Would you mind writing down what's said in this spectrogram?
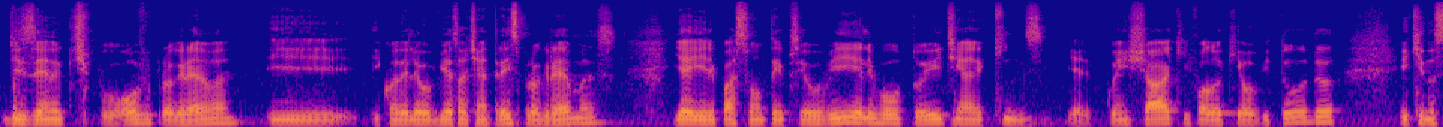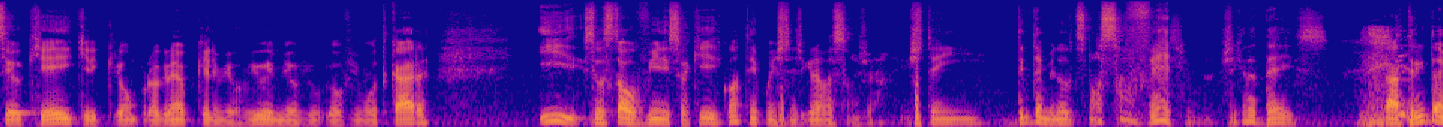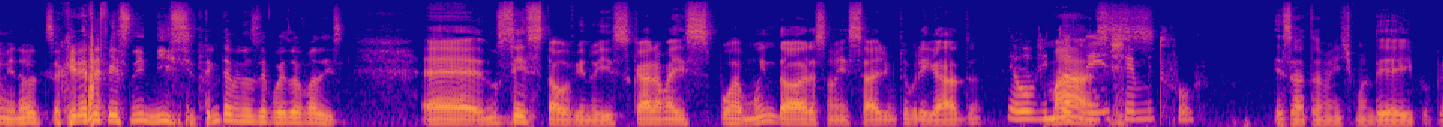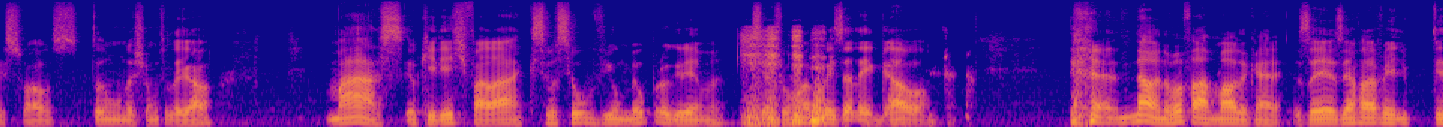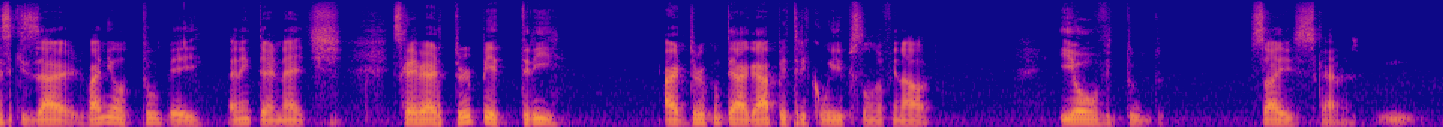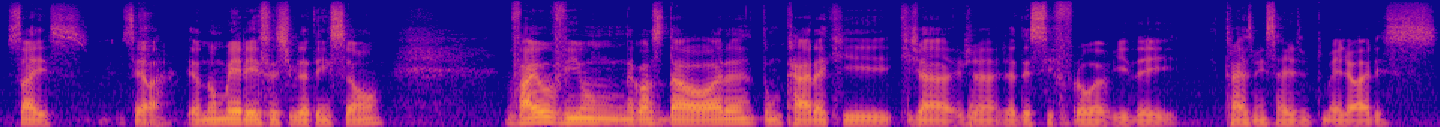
dizendo que, tipo, houve o programa. E, e quando ele ouvia só tinha três programas. E aí ele passou um tempo sem ouvir, ele voltou e tinha 15. E ele ficou em choque, falou que ia ouvir tudo, e que não sei o que, e que ele criou um programa porque ele me ouviu e me ouviu, eu ouvi um outro cara. E se você tá ouvindo isso aqui, quanto tempo a gente tem de gravação já? A gente tem 30 minutos. Nossa, velho, achei que era 10. Tá, 30 minutos. Eu queria ter feito isso no início. 30 minutos depois eu vou fazer isso. É, não sei se você tá ouvindo isso, cara, mas, porra, muito da hora essa mensagem. Muito obrigado. Eu ouvi Mas- também, achei muito fofo. Exatamente, mandei aí pro pessoal. Todo mundo achou muito legal. Mas eu queria te falar que se você ouviu o meu programa, e você achou uma coisa legal. não, não vou falar mal do cara. Eu só eu só ia falar pra ele pesquisar. Vai no YouTube aí, vai na internet. Escreve Arthur Petri. Arthur com TH, Petri com Y no final. E ouve tudo. Só isso, cara. Só isso. Sei lá. Eu não mereço esse tipo de atenção vai ouvir um negócio da hora de um cara que, que já, já, já decifrou a vida e, e traz mensagens muito melhores.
